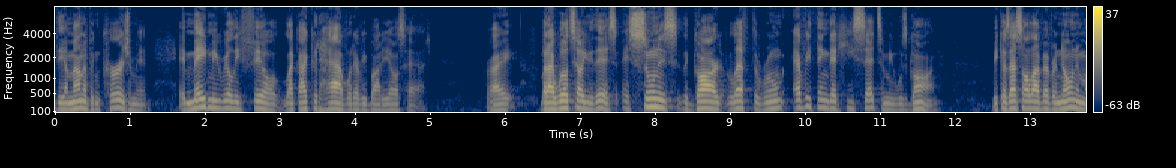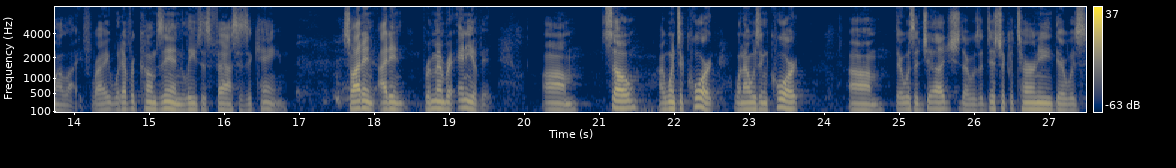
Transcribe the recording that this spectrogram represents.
the amount of encouragement it made me really feel like I could have what everybody else had, right? But I will tell you this as soon as the guard left the room, everything that he said to me was gone, because that's all I've ever known in my life, right? Whatever comes in leaves as fast as it came. So I didn't, I didn't remember any of it. Um, so I went to court. When I was in court, um, there was a judge, there was a district attorney, there was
